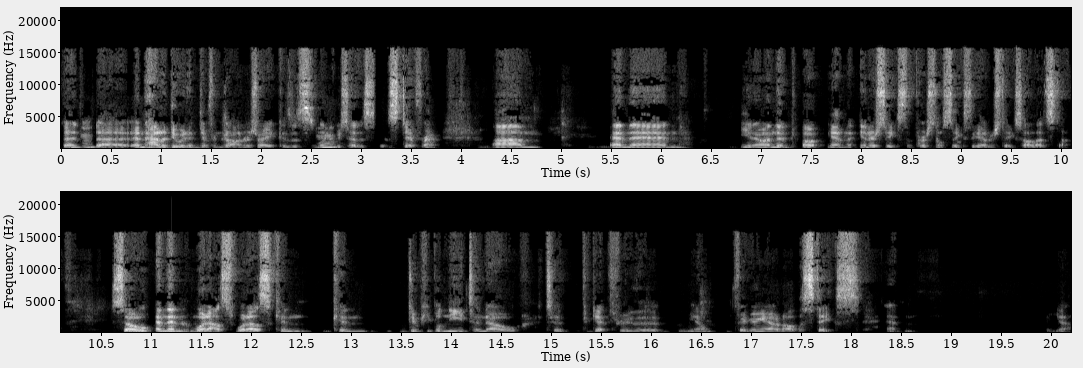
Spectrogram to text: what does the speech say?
that mm-hmm. uh, and how to do it in different genres, right? Because it's like mm-hmm. we said, it's, it's different. Um, and then you know, and then oh yeah, and the inner stakes, the personal stakes, the outer stakes, all that stuff. So, and then what else? What else can can do people need to know to to get through the you know figuring out all the stakes and you know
